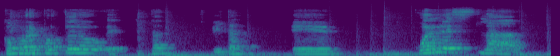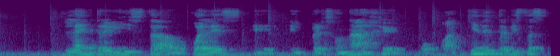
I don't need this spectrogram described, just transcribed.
Como reportero, eh, eh ¿cuál es la la entrevista o cuál es eh, el personaje o a quién entrevistas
